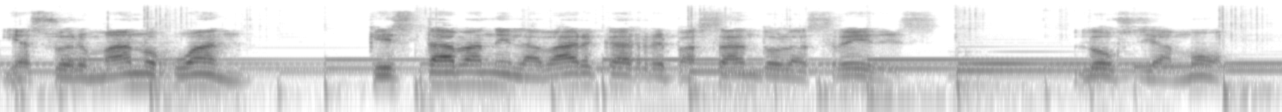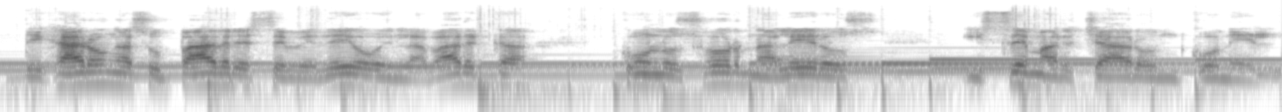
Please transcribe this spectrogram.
y a su hermano Juan, que estaban en la barca repasando las redes. Los llamó. Dejaron a su padre Zebedeo en la barca con los jornaleros y se marcharon con él.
